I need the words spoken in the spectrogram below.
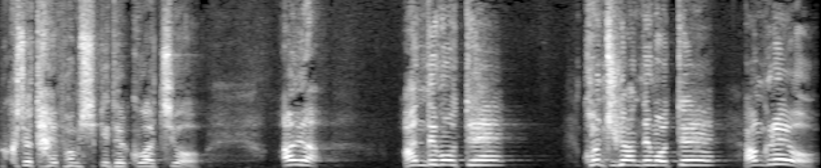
그저 타협하면 쉽게 될 것 같죠? 아야, 안 되면 어때? 건축이 안 되면 어때? 안 그래요?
